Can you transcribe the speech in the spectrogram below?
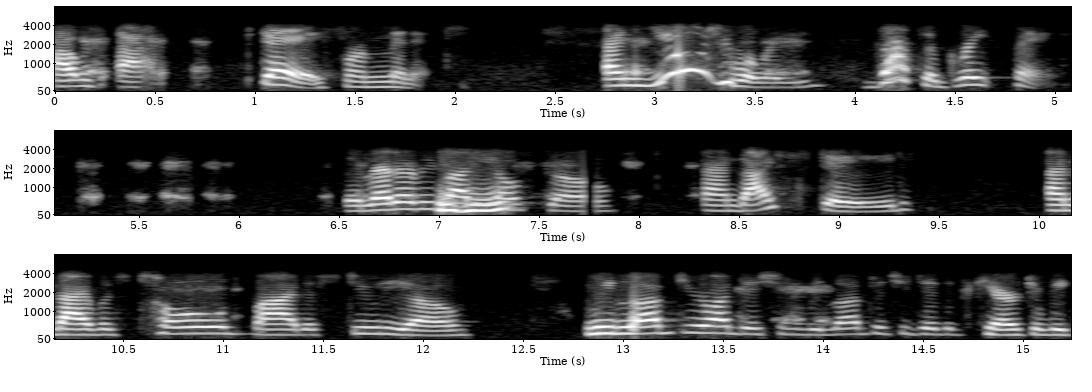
I was asked stay for a minute and usually that's a great thing. They let everybody mm-hmm. else go, and I stayed. And I was told by the studio, "We loved your audition. We loved what you did with the character. We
